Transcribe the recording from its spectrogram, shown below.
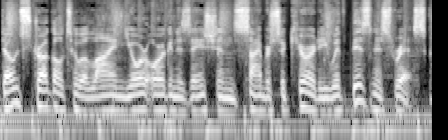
Don't struggle to align your organization's cybersecurity with business risk.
